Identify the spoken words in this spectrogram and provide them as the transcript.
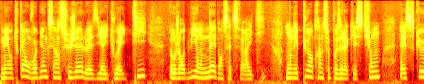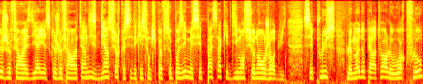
Mais en tout cas, on voit bien que c'est un sujet, le SDI to IT, Aujourd'hui, on est dans cette sphère IT. On n'est plus en train de se poser la question est-ce que je fais en SDI, est-ce que je le fais en 2110 Bien sûr que c'est des questions qui peuvent se poser, mais c'est pas ça qui est dimensionnant aujourd'hui. C'est plus le mode opératoire, le workflow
